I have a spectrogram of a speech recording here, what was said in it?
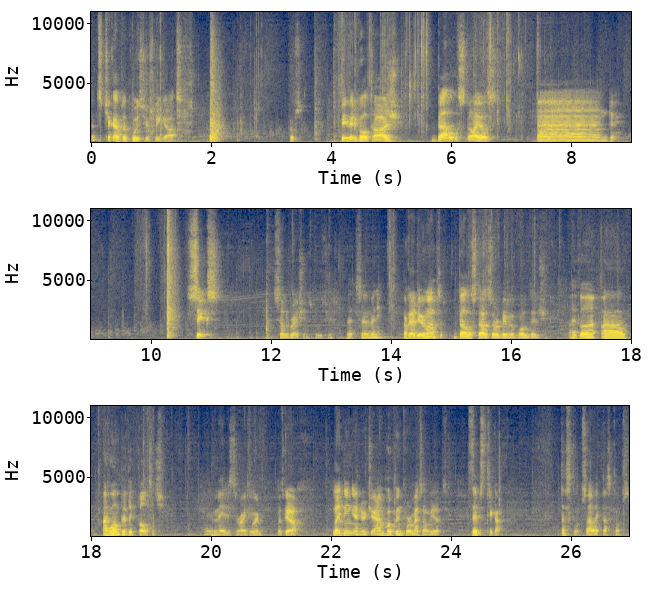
Let's check out what boosters we got. Oops. Vivid Voltage, Battle Styles, and six Celebrations boosters. That's so many. Okay, do you want Battle Styles or Vivid Voltage? I've uh, uh I want vivid voltage. Maybe made is the right word. Let's go. Lightning Energy, I'm hoping for Metal yet. Zebstrika. Dusclops. I like Dusclops.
